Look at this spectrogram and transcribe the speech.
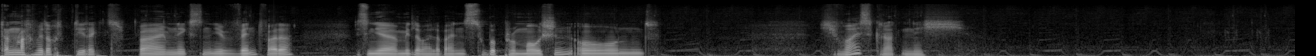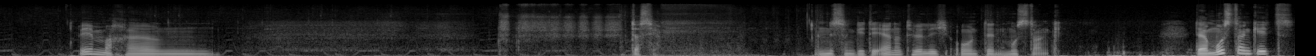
Dann machen wir doch direkt beim nächsten Event weiter. Wir sind ja mittlerweile bei den Super Promotion und ich weiß gerade nicht. Wir machen das hier. Ein Nissan GTR natürlich und den Mustang. Der Mustang geht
